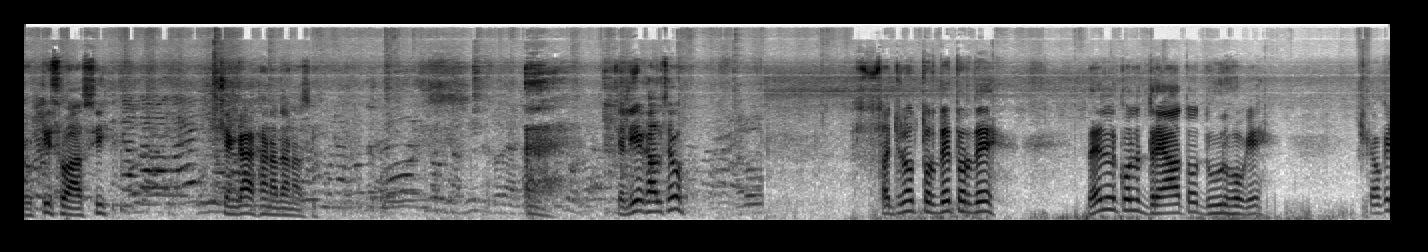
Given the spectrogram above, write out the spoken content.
ਰੋਟੀ ਸਵਾਦ ਸੀ, ਚੰਗਾ ਖਾਣਾ ਦਾਣਾ ਸੀ। ਚਲਿਏ ਖਾਲਸੋ। ਸੱਜਣੋ ਤੁਰਦੇ ਤੁਰਦੇ ਬਿਲਕੁਲ ਦਰਿਆ ਤੋਂ ਦੂਰ ਹੋ ਗਏ, ਕਿਉਂਕਿ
